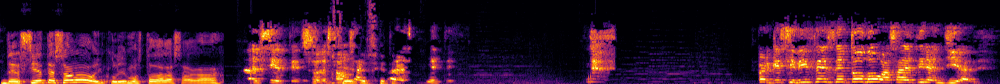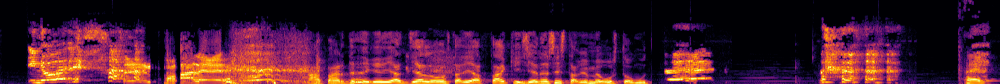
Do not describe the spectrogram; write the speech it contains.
¿Del 7 solo o incluimos toda la saga? Al 7, solo. Estamos Siete, aquí siete. para el 7. Porque si dices de todo, vas a decir Angial. Y no vale. Eh, ¡Vale! Aparte de que ya luego estaría Zack y Genesis también me gustó mucho. A ver,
